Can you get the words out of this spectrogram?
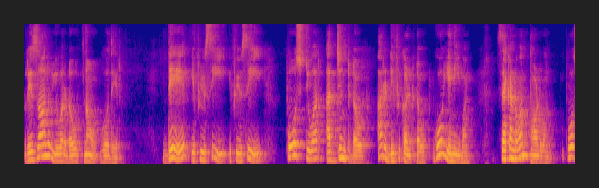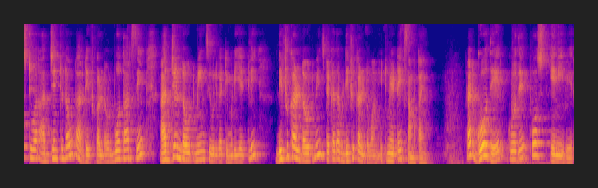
resolve your doubt now. Go there. There if you see if you see post your urgent doubt or difficult doubt go anyone second one third one. Post your urgent doubt or difficult doubt both are same. Urgent doubt means you will get immediately. Difficult doubt means because of difficult one it may take some time. Right? Go there go there post anywhere.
